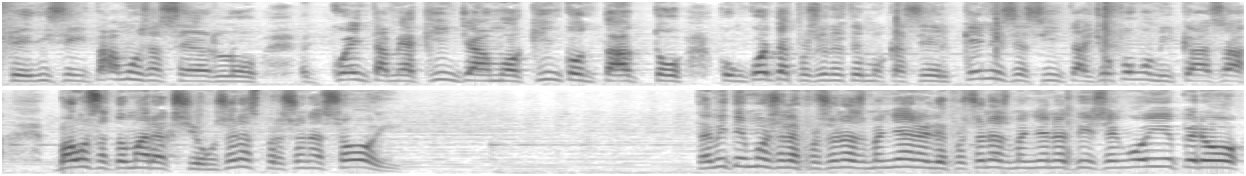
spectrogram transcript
que dice, vamos a hacerlo, cuéntame a quién llamo, a quién contacto, con cuántas personas tenemos que hacer, qué necesitas, yo pongo mi casa, vamos a tomar acción. Son las personas hoy. También tenemos a las personas mañana, y las personas mañana te dicen, oye, pero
